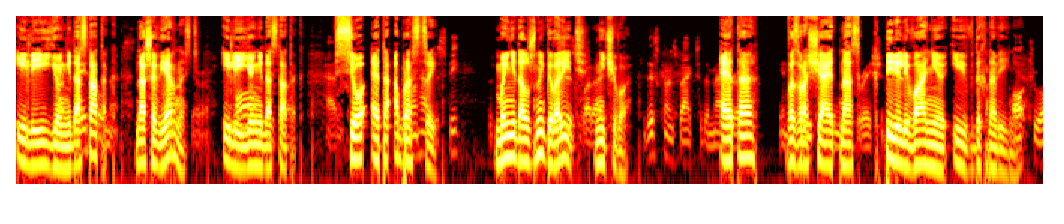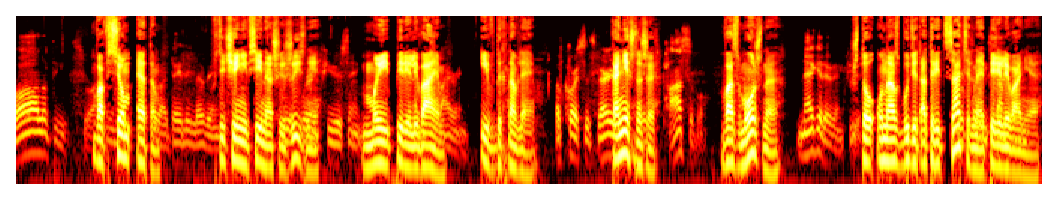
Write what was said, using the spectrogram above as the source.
или ее недостаток, наша верность или ее недостаток — все это образцы. Мы не должны говорить ничего. Это возвращает нас к переливанию и вдохновению. Во всем этом, в течение всей нашей жизни, мы переливаем и вдохновляем. Конечно же, возможно, что у нас будет отрицательное переливание.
